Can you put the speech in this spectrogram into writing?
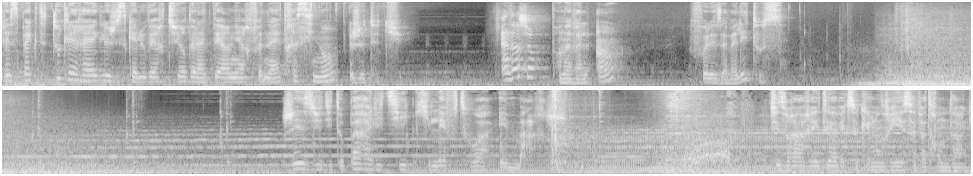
Respecte toutes les règles jusqu'à l'ouverture de la dernière fenêtre, sinon je te tue. Attention T'en avales un, faut les avaler tous. Jésus dit au paralytique Lève-toi et marche. Tu devrais arrêter avec ce calendrier, ça va te rendre dingue.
